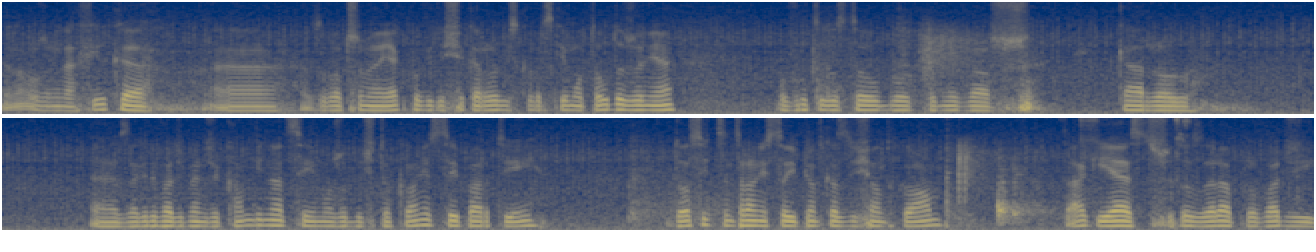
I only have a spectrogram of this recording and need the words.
no może nie na chwilkę, e, zobaczymy jak powiedzie się Karolowi Skowerskiemu to uderzenie. Powrócę do stołu, bo ponieważ Karol e, zagrywać będzie kombinację i może być to koniec tej partii. Dosyć centralnie stoi piątka z dziesiątką. Tak jest, 3 do 0 prowadzi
